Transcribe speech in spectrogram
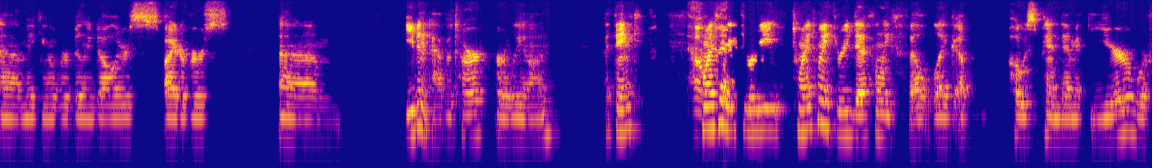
Uh, making over a billion dollars, Spider Verse, um, even Avatar early on. I think Help. 2023, 2023 definitely felt like a post-pandemic year. We're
